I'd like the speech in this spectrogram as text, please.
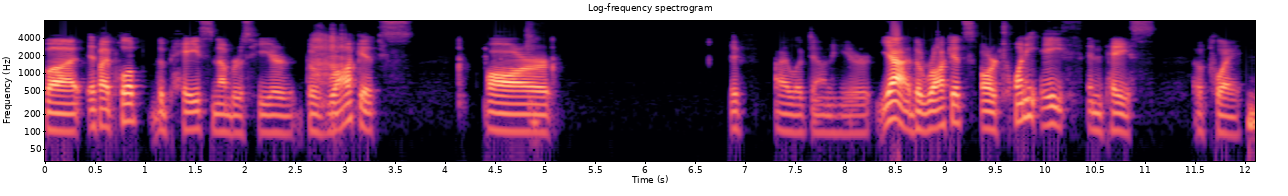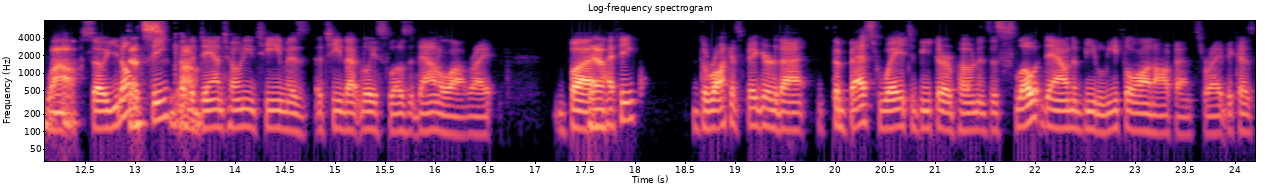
But if I pull up the pace numbers here, the Rockets are. If I look down here, yeah, the Rockets are 28th in pace of play. Wow. So you don't That's- think wow. of a D'Antoni team as a team that really slows it down a lot, right? But Yeah. I think the Rockets figure that the best way to beat their opponents is slow it down and be lethal on offense, right? Because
